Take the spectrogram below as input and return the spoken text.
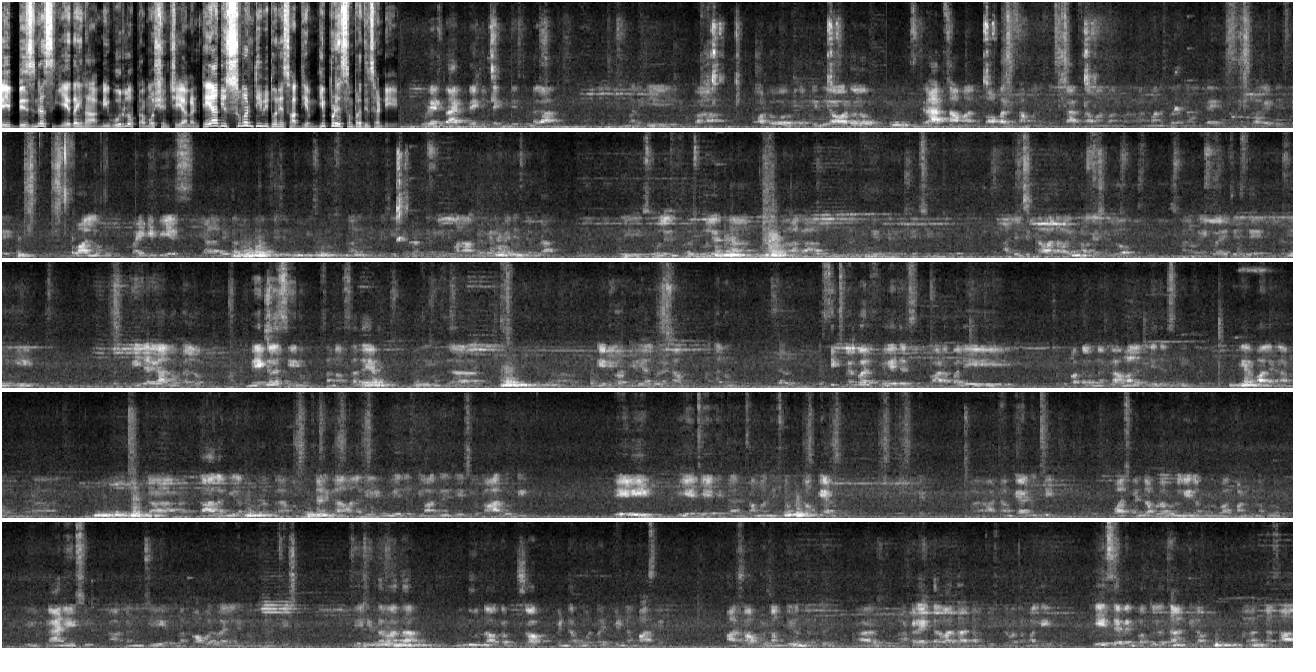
మీ business ఏదైనా మీ ఊర్లో promotion చేయాలంటే అది సుమన్ టీవీతోనే సాధ్యం. ఇప్పుడే సంప్రదించండి. Two days back vehicle checking చేస్తుండగా మనకి ఒక ఆటో దొరికింది. ఆ ఆటోలో స్క్రాప్ సామాన్ ప్రాపర్టీ సంబంధించిన స్క్రాప్ సామాన్ అను- అనుమానాస్పదంగా ఉంటే ఇంట్రాగేట్ చేస్తే వాళ్ళు వైటీపీఎస్ ఏడాది తక్కువ పవర్ స్టేషన్ తీసుకొస్తున్నారని చెప్పేసి చెప్పడం జరిగింది. మనం అక్కడ వెరిఫై చేస్తే కూడా ఈ స్టోలెన్ స్టోలెన్ అలాగా మనకి తెలిసింది ఆ తెలిసిన తర్వాత మన మనం ఎంక్వైరీ చేస్తే దీనికి మేజర్గా లోకల్లో Mekala Seenu son of Sadaya native of ఇండియాలో టౌన్ అతను సిక్స్ మెంబర్స్ విలేజెస్ వాడపల్లి చుట్టుపక్కల ఉన్న గ్రామాల విలేజెస్కి వీరపాల గ్రామం ఇంకా తాళ వీరపురం గ్రామం ఇలాంటి గ్రామాలకి విలేజెస్కి ఆర్గనైజ్ చేసి ఒక ఆరుగురిని డైలీ డిహెచ్ఏకి సంబంధించిన ఒక డంప్ యార్డ్ అంటే ఆ డంప్ యార్డ్ నుంచి వాచ్మెన్స్ అప్పుడప్పుడు లేనప్పుడు వాళ్ళు పండుకున్నప్పుడు వీళ్ళు ప్లాన్ చేసి అక్కడ నుంచి ఉన్న ప్రాపర్ అనేది దొంగతనం చేసి చేసిన తర్వాత ముందు ఉన్న ఒక shop Pendam own by Pendam Bhaskar ఆ షాప్లో డంప్ చేయడం జరుగుతుంది అక్కడ అయిన తర్వాత డంప్ చేసిన తర్వాత మళ్ళీ ఏ సెవెన్ భక్తుల జానకి రావు అదంతా సా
